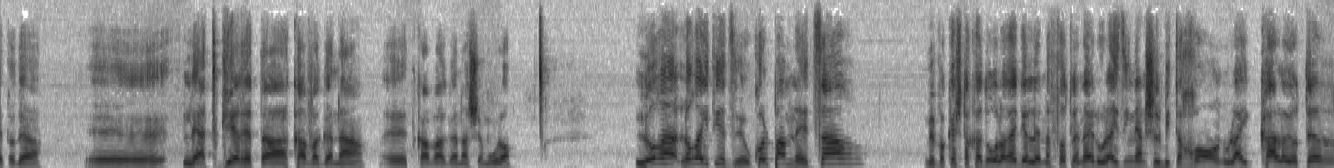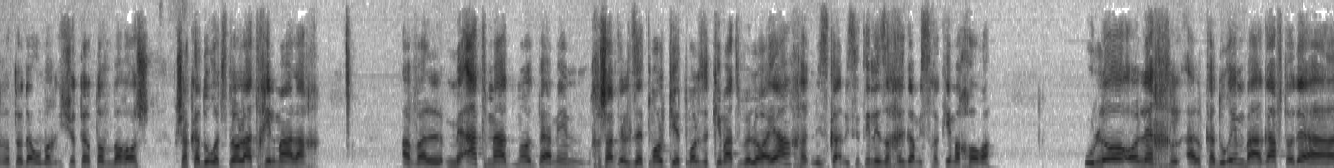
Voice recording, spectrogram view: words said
אתה יודע, אה, לאתגר את הקו הגנה, אה, את קו ההגנה שמולו. לא, לא ראיתי את זה, הוא כל פעם נעצר, מבקש את הכדור לרגל לנסות לנהל, אולי זה עניין של ביטחון, אולי קל לו יותר, אתה יודע, הוא מרגיש יותר טוב בראש כשהכדור אצלו להתחיל מהלך. אבל מעט מעט מאוד פעמים, חשבתי על זה אתמול, כי אתמול זה כמעט ולא היה, ניסיתי להיזכר גם משחקים אחורה. הוא לא הולך על כדורים באגף, אתה יודע,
